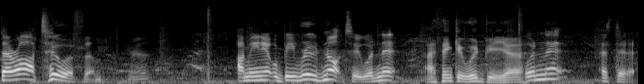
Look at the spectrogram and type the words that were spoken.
there are two of them. Yeah. I mean, it would be rude not to, wouldn't it? I think it would be, yeah. Wouldn't it? Let's do it.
